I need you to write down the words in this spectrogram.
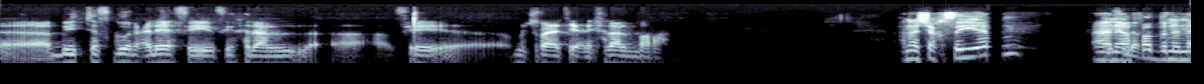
آه، بيتفقون عليه في في خلال آه، في مجريات يعني خلال المباراة. أنا شخصيا أنا أسلم. أفضل إن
